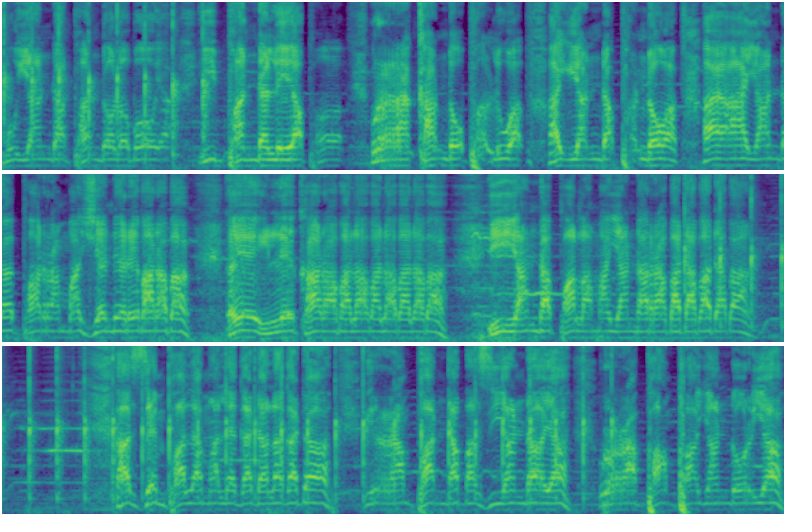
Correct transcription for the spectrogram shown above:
Muyanda pandoloboya. Ipandalia pa. Rakando palua. Ayanda pandoa. Ayanda paramajenere baraba. Hey, le karabala laba laba laba yanda palama yanda rabadaba daba azempala malegada lagada. Irampanda bazianda ya rapampa yandoria.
